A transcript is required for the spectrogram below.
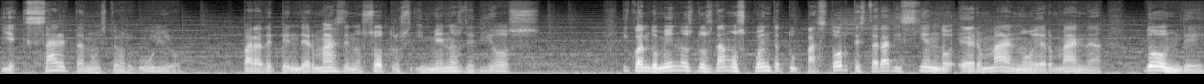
y exalta nuestro orgullo para depender más de nosotros y menos de Dios. Y cuando menos nos damos cuenta, tu pastor te estará diciendo, hermano, hermana, ¿dónde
